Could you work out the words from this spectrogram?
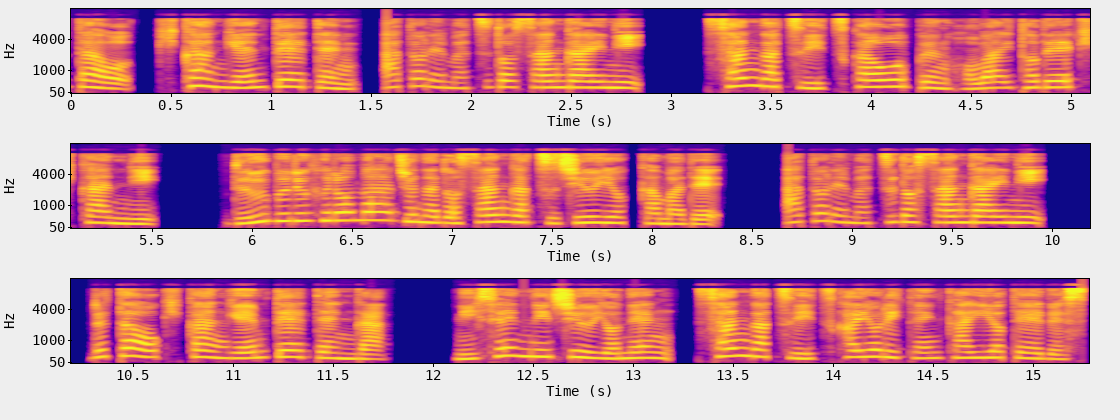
ルタオ期間限定店アトレ松戸3階に3月5日オープンホワイトデー期間にドゥーブルフロマージュなど3月14日までアトレ松戸3階にルタオ期間限定店が2024年3月5日より展開予定です。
